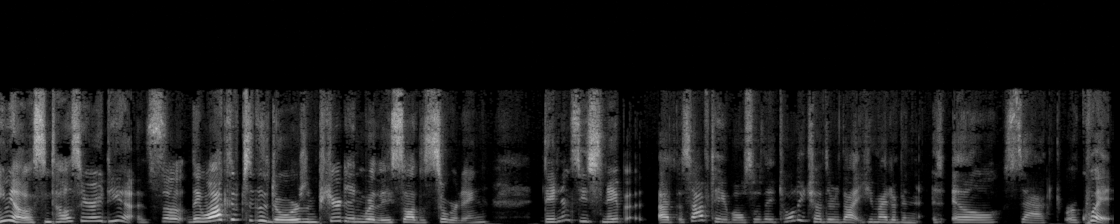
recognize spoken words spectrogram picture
Email us and tell us your ideas. So they walked up to the doors and peered in where they saw the sorting. They didn't see Snape at the staff table, so they told each other that he might have been ill, sacked, or quit.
